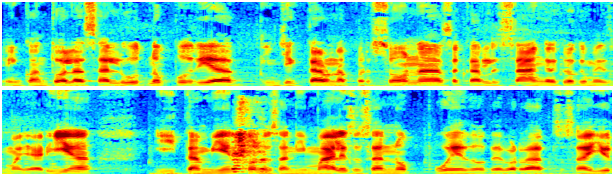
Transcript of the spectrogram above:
en cuanto a la salud, no podría inyectar a una persona, sacarle sangre, creo que me desmayaría. Y también con los animales, o sea, no puedo, de verdad. O sea, yo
